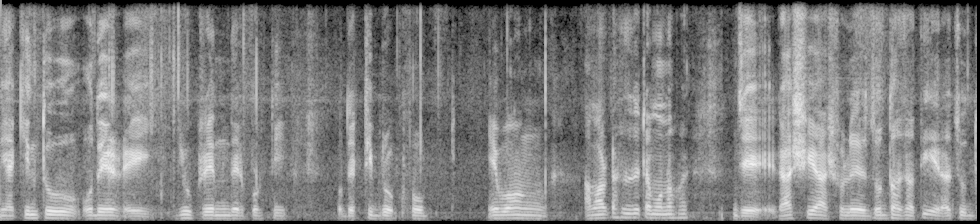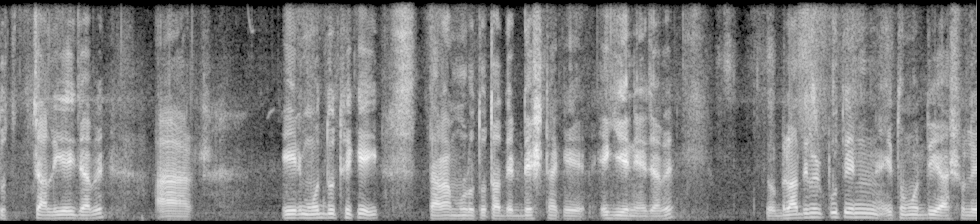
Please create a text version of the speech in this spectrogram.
নিয়ে, কিন্তু ওদের এই ইউক্রেনদের প্রতি ওদের তীব্র ক্ষোভ এবং আমার কাছে যেটা মনে হয় যে রাশিয়া আসলে যোদ্ধা জাতি এরা যুদ্ধ চালিয়েই যাবে। আর এর মধ্য থেকেই তারা মূলত তাদের দেশটাকে এগিয়ে নিয়ে যাবে। তো ভ্লাদিমির পুতিন ইতোমধ্যেই আসলে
